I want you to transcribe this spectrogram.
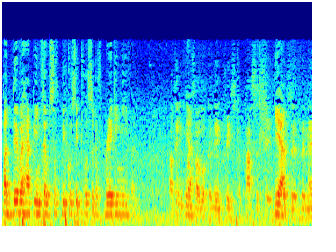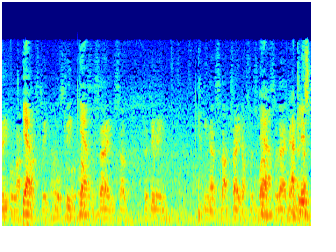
But they were happy in terms of because it was sort of breaking even. I think you can Yeah. also look at the increased capacity Yeah. because the, the naval that Yeah. capacity will keep costs Yeah. the same. So they're doing, you know, so that trade-off as well. yeah, So they're getting at least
